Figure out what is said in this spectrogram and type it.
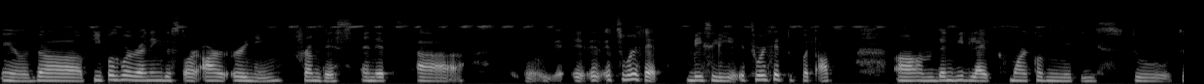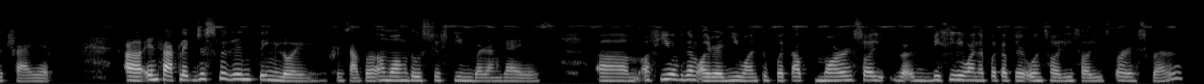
you know the people who are running the store are earning from this and it's uh you know, it, it, it's worth it basically it's worth it to put up um then we'd like more communities to to try it uh, in fact, like just within Tingloy, for example, among those 15 barangays, um, a few of them already want to put up more soli, basically want to put up their own soli soli store as well.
